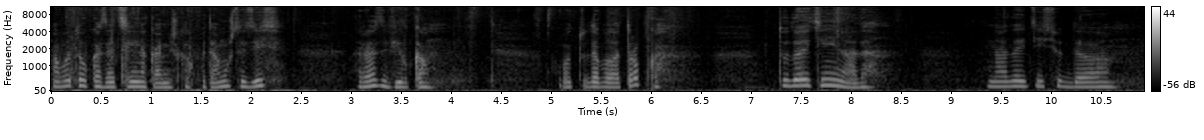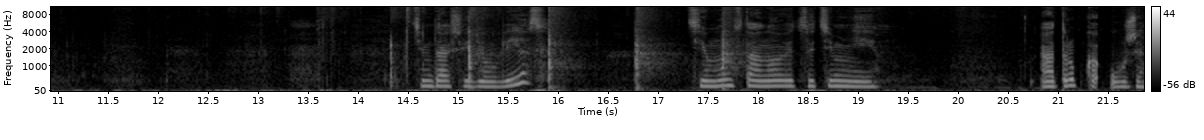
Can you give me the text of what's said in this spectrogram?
А вот и указатель на камешках, потому что здесь развилка. Вот туда была тропка. Туда идти не надо. Надо идти сюда. Чем дальше идем в лес, тем он становится темнее, а трубка уже.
